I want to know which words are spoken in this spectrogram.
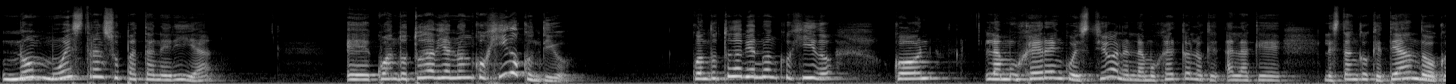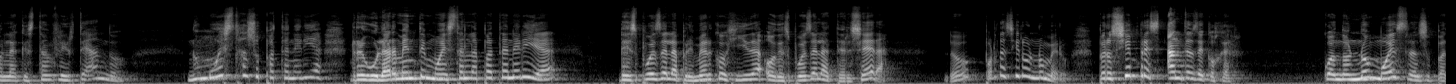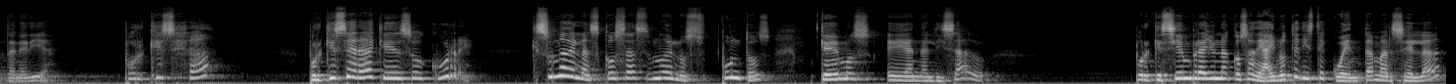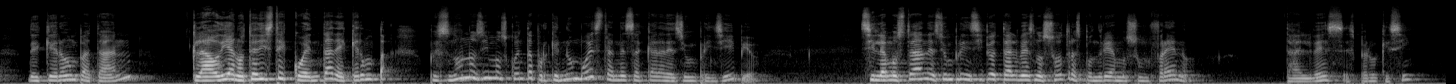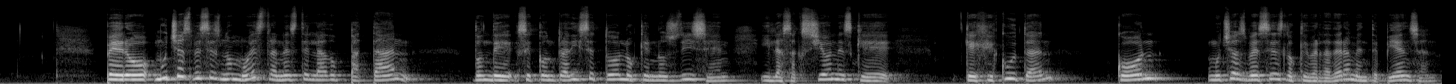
no muestran su patanería eh, cuando todavía no han cogido contigo. Cuando todavía no han cogido con la mujer en cuestión, en la mujer con lo que, a la que le están coqueteando o con la que están flirteando. No muestran su patanería. Regularmente muestran la patanería después de la primera cogida o después de la tercera, ¿no? Por decir un número. Pero siempre es antes de coger, cuando no muestran su patanería. ¿Por qué será? ¿Por qué será que eso ocurre? Que es una de las cosas, uno de los puntos que hemos eh, analizado. Porque siempre hay una cosa de, ay, ¿no te diste cuenta, Marcela, de que era un patán? Claudia, ¿no te diste cuenta de que era un? Pues no nos dimos cuenta porque no muestran esa cara desde un principio. Si la mostraran desde un principio, tal vez nosotras pondríamos un freno. Tal vez, espero que sí. Pero muchas veces no muestran este lado patán, donde se contradice todo lo que nos dicen y las acciones que, que ejecutan con muchas veces lo que verdaderamente piensan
